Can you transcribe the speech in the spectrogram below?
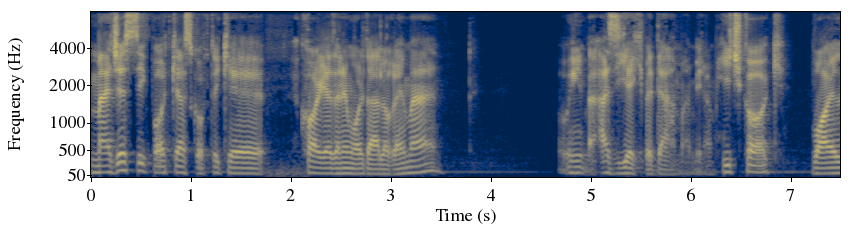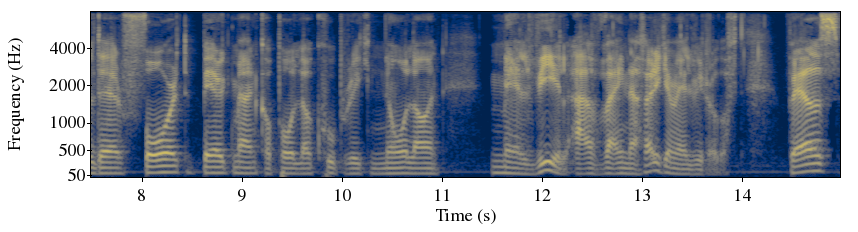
Majestic Podcast گفته که کارگردان مورد علاقه من از یک به ده من میرم. هیچکاک وایلدر فورد برگمن کاپولا کوبریک نولان ملویل اولین نفری که ملویل رو گفت. ولز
